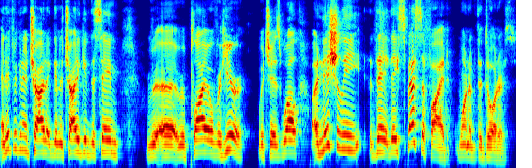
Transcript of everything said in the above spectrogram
and if you're going to try to going to try to give the same uh, reply over here which is, well, initially they, they specified one of the daughters.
